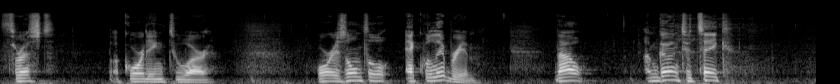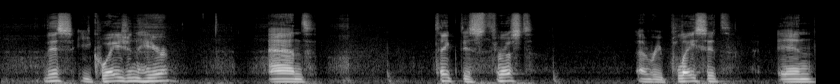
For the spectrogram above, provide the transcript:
thrust according to our horizontal equilibrium. Now, I'm going to take this equation here and take this thrust and replace it in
